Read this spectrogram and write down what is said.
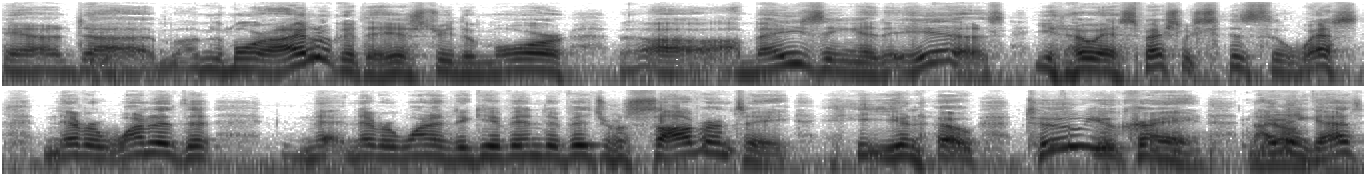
And uh, the more I look at the history, the more uh, amazing it is. You know, especially since the West never wanted to ne- never wanted to give individual sovereignty. You know, to Ukraine. And yeah. I think that's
